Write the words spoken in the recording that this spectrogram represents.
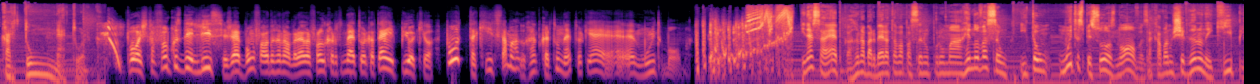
Cartoon Network. Pô, a gente tá falando com os delícias, já é bom falar da Hanna-Barbera, falando do Cartoon Network, até arrepio aqui, ó. Puta que, você tá maluco, Cartoon Network é, é muito bom, mano. E nessa época, a Hanna-Barbera estava passando por uma renovação. Então, muitas pessoas novas acabaram chegando na equipe,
